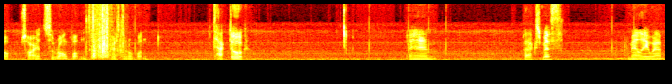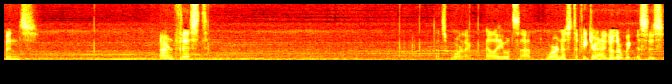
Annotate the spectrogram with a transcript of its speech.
Oh, sorry, it's the wrong button. Press the wrong button. Attack dog. Um, blacksmith. Melee weapons. Iron fist. That's more like melee. What's that? Awareness. Defeat your. Know their weaknesses.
